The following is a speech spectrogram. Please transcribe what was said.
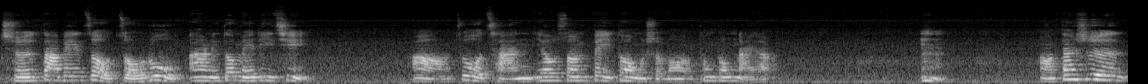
持大悲咒走路啊，你都没力气。啊，坐禅腰酸背痛什么，通通来了。啊，但是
